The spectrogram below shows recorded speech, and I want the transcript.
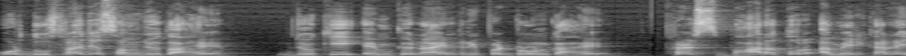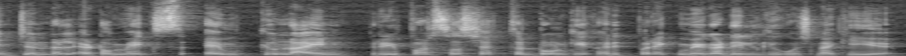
और दूसरा जो समझौता है, जो कि M Q nine reaper drone का है। फ्रेंड्स, भारत और अमेरिका ने General Atomics M Q nine reaper सशक्त ड्रोन की खरीद पर एक मेगा डील की घोषणा की है।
